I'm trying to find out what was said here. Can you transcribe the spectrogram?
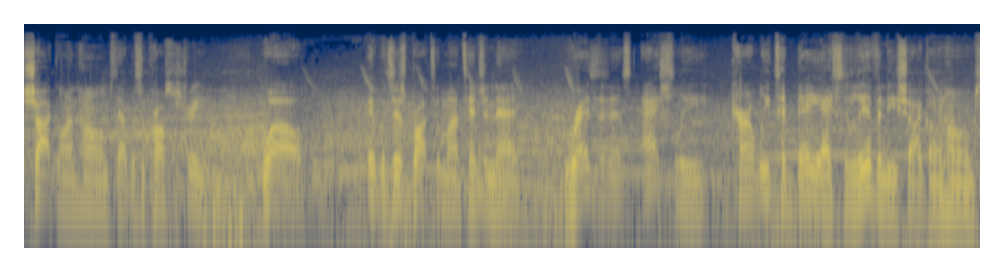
shotgun homes that was across the street. Well, it was just brought to my attention that residents actually currently today actually live in these shotgun homes.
